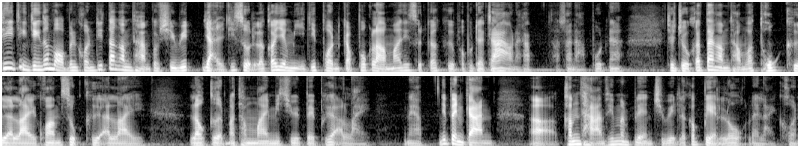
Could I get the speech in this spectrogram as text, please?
ที่จริง ๆ ต้องบอกเป็นคนที่ตั้งคำถามกับชีวิตใหญ่ที่สุด แล้วก็ยังมีอิทธิพลกับพวกเรามากที่สุดก็คือพระพุทธเจ้านะครับศาสนาพุทธนะจู่ๆก็ตั้งคำถามว่าทุกข์คืออะไรความสุขคืออะไร เราเกิดมาทำไมมีชีวิตไปเพื่ออะไรนะครับนี่เป็นการเอ่อคำถามที่มันเปลี่ยนชีวิตแล้วก็เปลี่ยนโลกหลาย ๆ คน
